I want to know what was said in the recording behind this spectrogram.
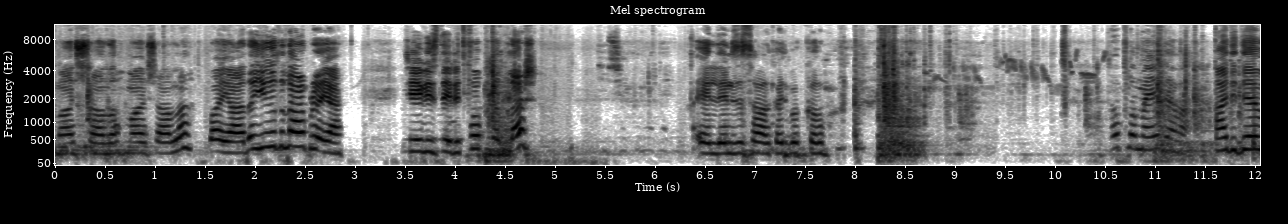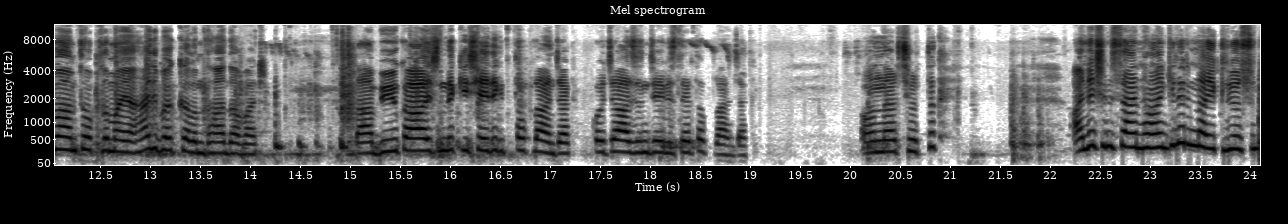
Maşallah maşallah. Bayağı da yığdılar buraya. Cevizleri topladılar. Ellerinize sağlık hadi bakalım. Toplamaya devam. Hadi devam toplamaya. Hadi bakalım daha da var. Daha büyük ağacındaki şeydeki toplanacak. Koca ağacın cevizleri toplanacak. Onları çırptık. Anne şimdi sen hangilerini ayıklıyorsun?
